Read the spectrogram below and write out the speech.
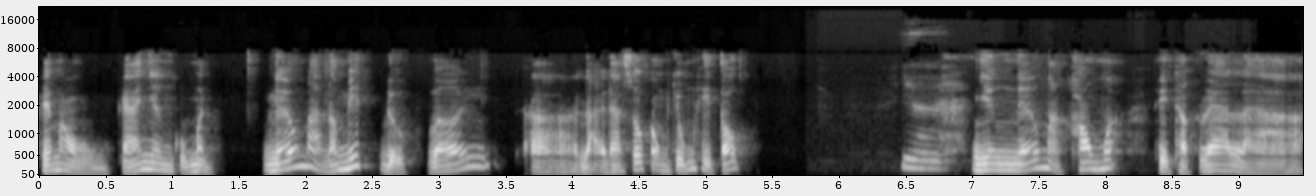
cái màu cá nhân của mình. Nếu mà nó meet được với à, đại đa số công chúng thì tốt. Yeah. Nhưng nếu mà không á thì thật ra là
